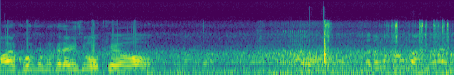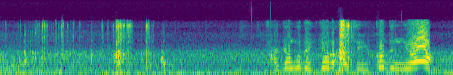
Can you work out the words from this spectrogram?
아 거기서 그렇게 내리시면 어떡해요? 자전거 타는 되냐, 자전거도 이쪽으로 갈 수 있거든요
